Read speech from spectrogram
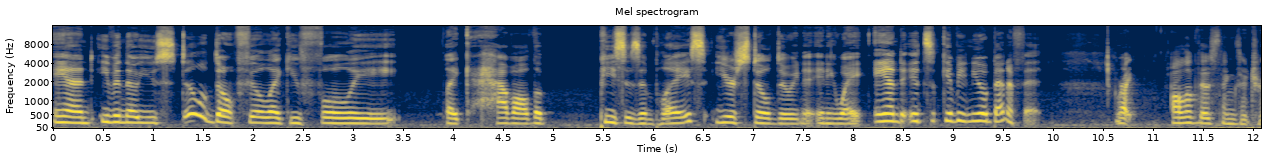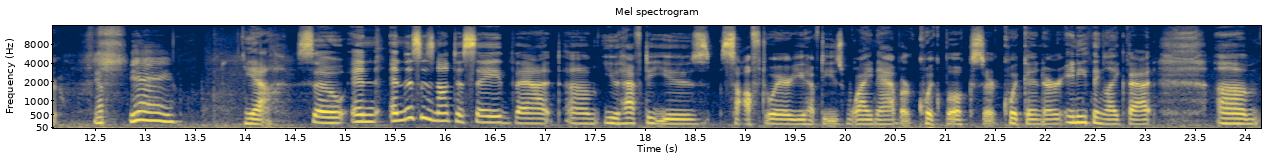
And even though you still don't feel like you fully like have all the pieces in place, you're still doing it anyway, and it's giving you a benefit. Right. All of those things are true. Yep. Yay. Yeah. So, and and this is not to say that um, you have to use software, you have to use YNAB or QuickBooks or Quicken or anything like that. Um,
